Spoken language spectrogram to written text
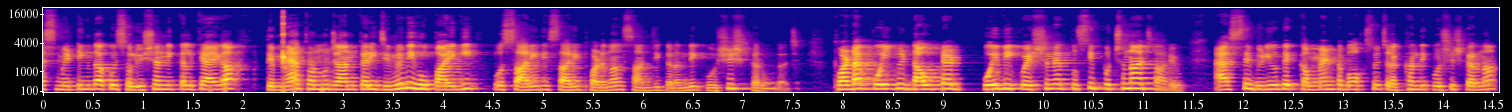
ਇਸ ਮੀਟਿੰਗ ਦਾ ਕੋਈ ਸੋਲੂਸ਼ਨ ਨਿਕਲ ਕੇ ਆਏਗਾ ਤੇ ਮੈਂ ਤੁਹਾਨੂੰ ਜਾਣਕਾਰੀ ਜਿਵੇਂ ਵੀ ਹੋ ਪਾਏਗੀ, ਉਹ ਸਾਰੀ ਦੀ ਸਾਰੀ ਤੁਹਾਡੇ ਨਾਲ ਸਾਂਝੀ ਕਰਨ ਦੀ ਕੋਸ਼ਿਸ਼ ਕਰੂੰਗਾ ਜੀ ਤੁਹਾਡਾ ਕੋਈ ਵੀ ਡਾਊਟ ਹੈ, ਕੋਈ ਵੀ ਕੁਐਸਚਨ ਹੈ, ਤੁਸੀਂ ਪੁੱਛਣਾ ਚਾਹ ਰਹੇ ਹੋ, ਐਸੇ ਵੀਡੀਓ ਦੇ ਕਮੈਂਟ ਬਾਕਸ ਵਿੱਚ ਰੱਖਣ ਦੀ ਕੋਸ਼ਿਸ਼ ਕਰਨਾ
